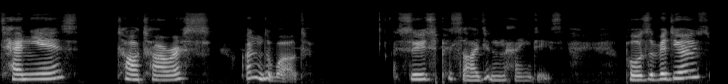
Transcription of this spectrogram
10 years, Tartarus, Underworld, Zeus, Poseidon, and Hades. Pause the videos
